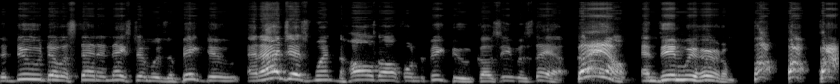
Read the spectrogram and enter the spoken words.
the dude that was standing next to him was a big dude. And I just went and hauled off on the big dude because he was there. Bam! And then we heard him. Pop, pop, pop.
